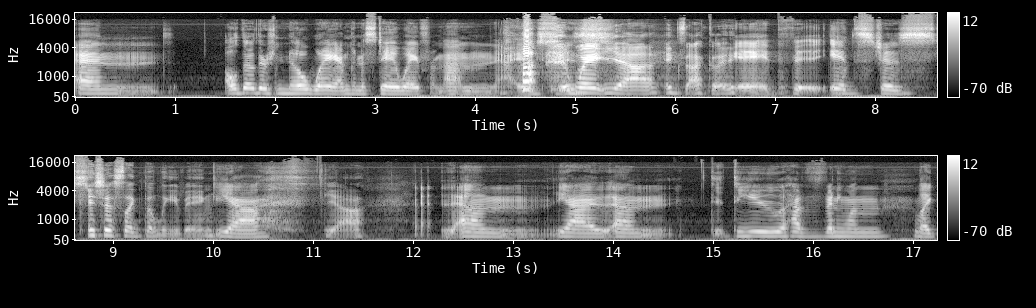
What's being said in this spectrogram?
And although there's no way I'm gonna stay away from them, it's just, Wait, yeah, exactly. it, it's just It's just like the leaving. yeah, Yeah. Um, yeah. Um, do you have anyone like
